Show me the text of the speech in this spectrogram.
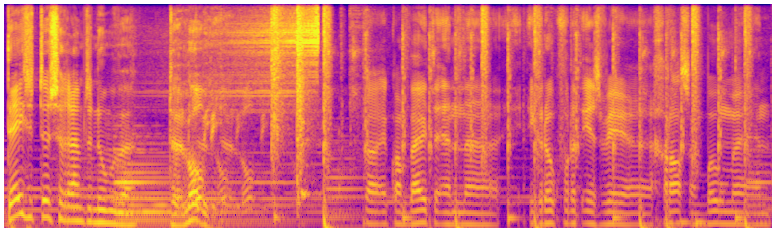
Deze tussenruimte noemen we De Lobby. Ik, ik kwam buiten en eh, ik rook voor het eerst weer eh, gras en bomen. En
